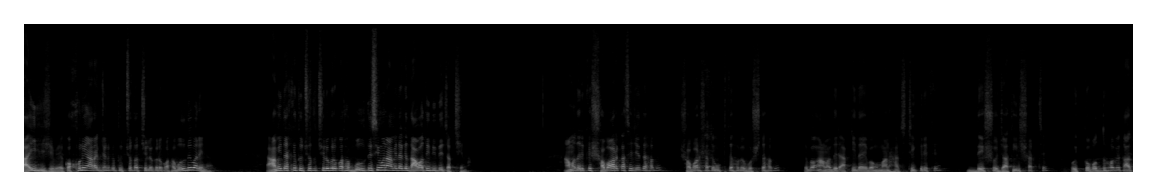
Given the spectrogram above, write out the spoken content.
দায়ী হিসেবে কখনোই আরেকজনকে তুচ্ছ তাচ্ছিল্য করে কথা বলতে পারি না। আমি তাকে তুচ্ছ তাচ্ছিল্য করে কথা বলতেছি মানে আমি তাকে দাওয়াতি দিতে চাচ্ছি না। আমাদেরকে সবার কাছে যেতে হবে, সবার সাথে উঠতে হবে, বসতে হবে এবং আমাদের আকিদা এবং মানহাজ ঠিক রেখে দেশ ও জাতির স্বার্থে ঐক্যবদ্ধভাবে কাজ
